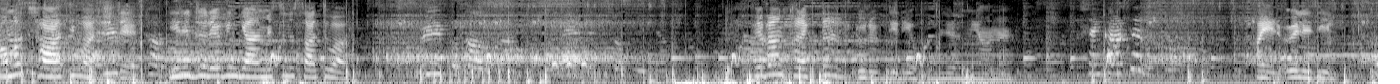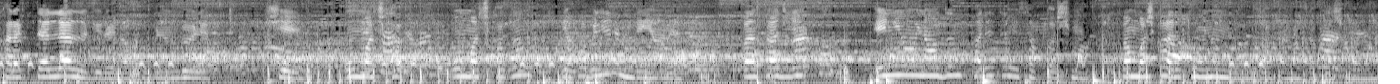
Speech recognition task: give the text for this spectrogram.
Ama saati var işte. Yeni görevin gelmesine saati var. Ve ben karakter görevleri yapabilirim yani. Sen karakter misin? Hayır öyle değil. Karakterlerle görev yapabilirim böyle şey. 10 maç 10 maç kazan yapabilirim de yani. Ben sadece en iyi oynadığım harita hesaplaşma. Ben başka harita oynamıyorum zaten hesaplaşmadan.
